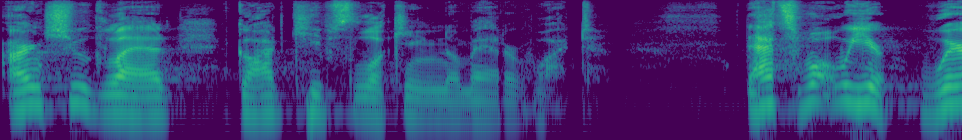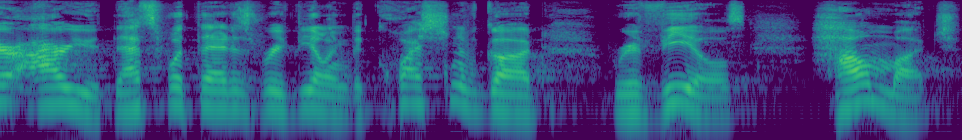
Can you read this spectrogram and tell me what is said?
Aren't you glad God keeps looking no matter what? That's what we hear. Where are you? That's what that is revealing. The question of God reveals how much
